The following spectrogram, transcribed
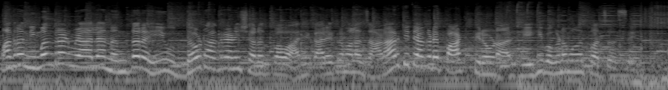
मात्र निमंत्रण मिळाल्यानंतरही उद्धव ठाकरे आणि शरद पवार हे कार्यक्रमाला जाणार की त्याकडे पाठ फिरवणार हेही बघणं महत्वाचं असेल.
